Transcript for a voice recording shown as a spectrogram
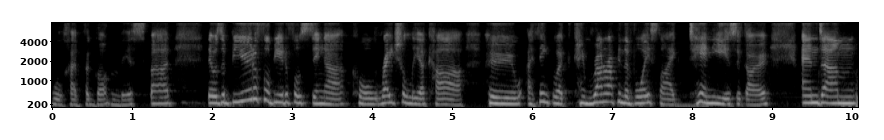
will have forgotten this, but there was a beautiful, beautiful singer called Rachel Leahcar, who I think came runner up in The Voice like 10 years ago. And um,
